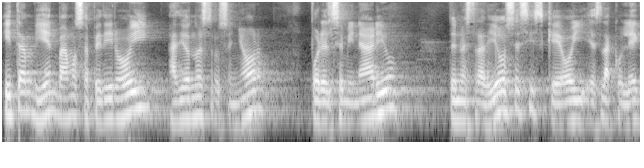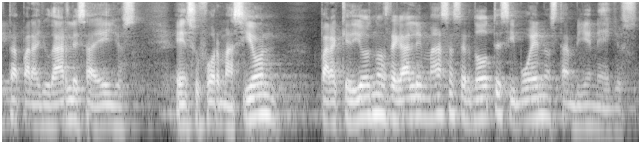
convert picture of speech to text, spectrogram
Y también vamos a pedir hoy a Dios nuestro Señor por el seminario de nuestra diócesis, que hoy es la colecta para ayudarles a ellos en su formación, para que Dios nos regale más sacerdotes y buenos también ellos.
